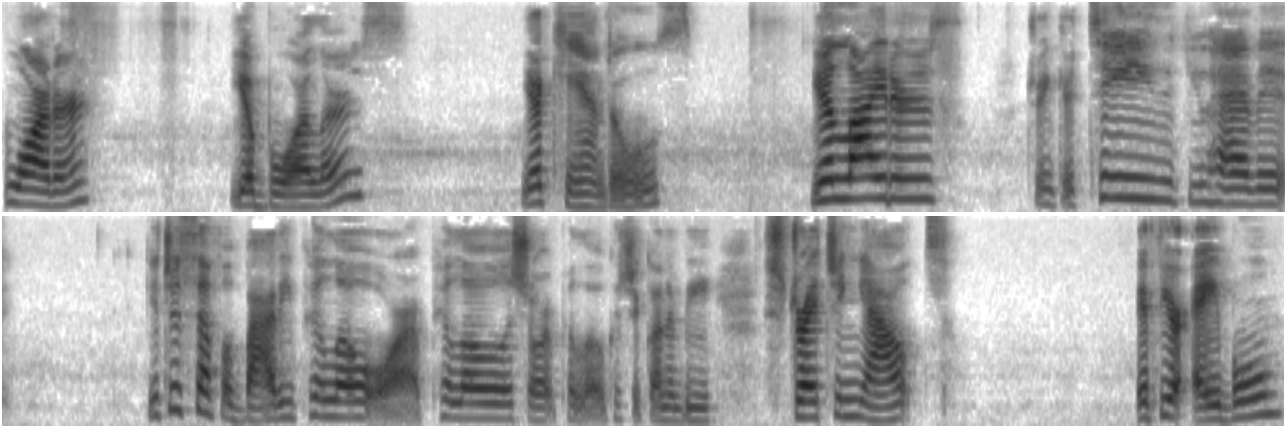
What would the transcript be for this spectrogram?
water, your boilers, your candles, your lighters, drink your tea if you have it. Get yourself a body pillow or a pillow, a short pillow, because you're going to be stretching out if you're able,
